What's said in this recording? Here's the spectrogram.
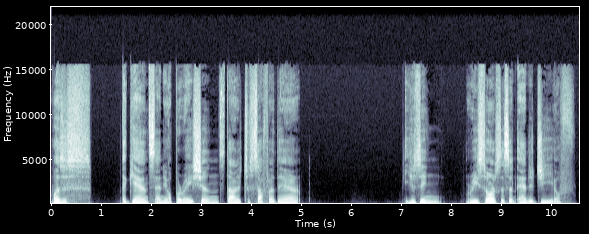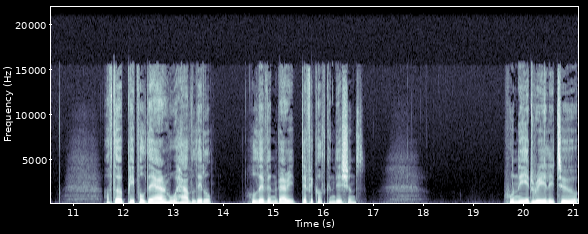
Was against any operation, started to suffer there, using resources and energy of of the people there who have little who live in very difficult conditions. Who need really to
